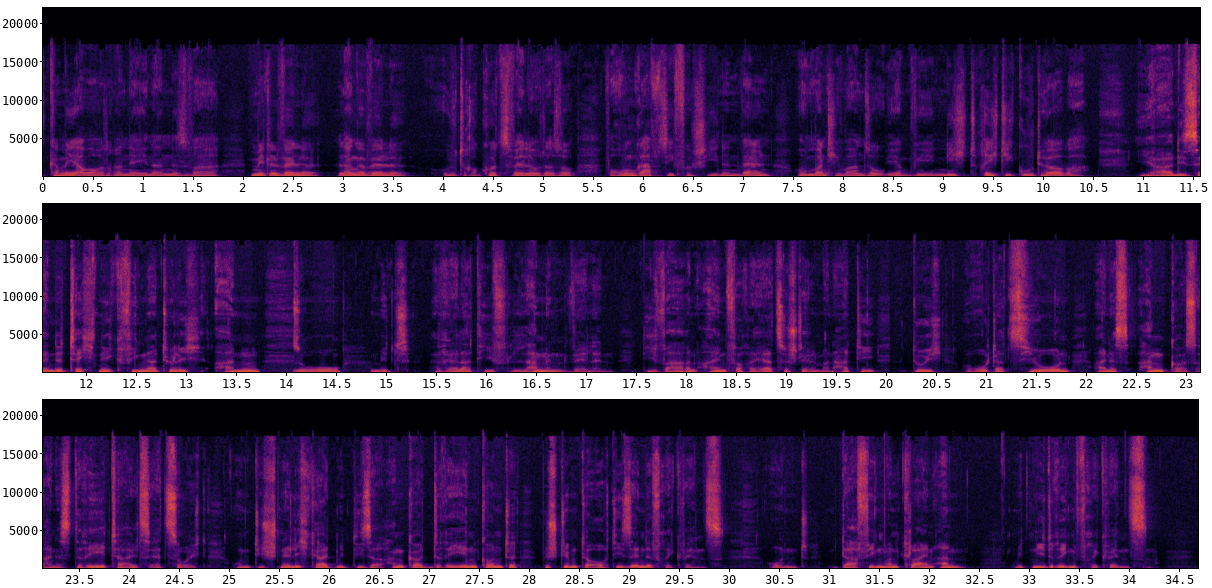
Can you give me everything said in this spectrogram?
Ich kann mich aber auch daran erinnern, es war Mittelwelle, lange Welle, Ultrakurzwelle oder so. Warum gab es die verschiedenen Wellen? Und manche waren so irgendwie nicht richtig gut hörbar. Ja, die Sendetechnik fing natürlich an so mit relativ langen Wellen. Die waren einfacher herzustellen. Man hat die durch Rotation eines Ankers, eines Drehteils erzeugt. Und die Schnelligkeit, mit dieser Anker drehen konnte, bestimmte auch die Sendefrequenz. Und da fing man klein an, mit niedrigen Frequenzen.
